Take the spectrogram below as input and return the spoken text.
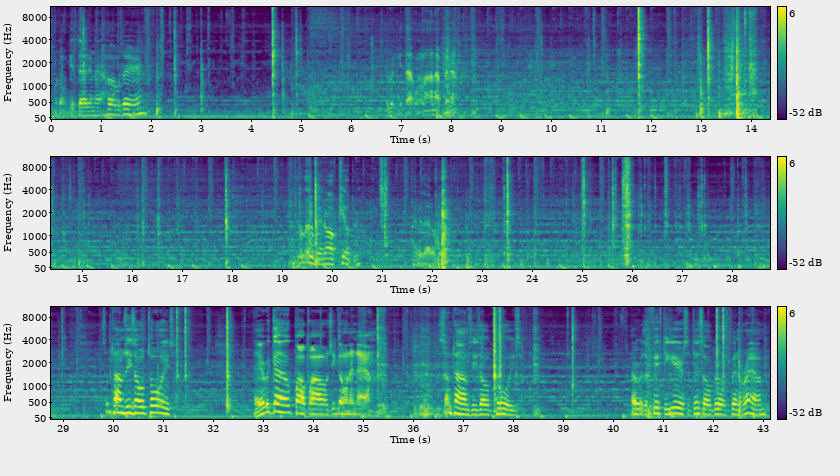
We're gonna get that in that hole there. Little bit off kilter. Maybe that'll do it. Sometimes these old toys, there we go, Paw she going in there. Sometimes these old toys, over the 50 years that this old girl's been around,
